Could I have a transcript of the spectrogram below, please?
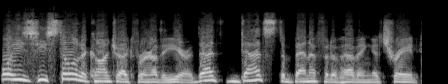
Well, he's he's still under contract for another year. That that's the benefit of having a trade.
